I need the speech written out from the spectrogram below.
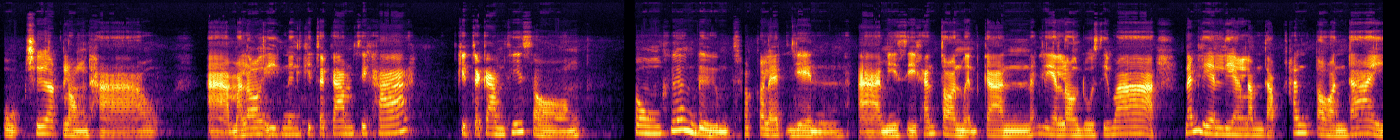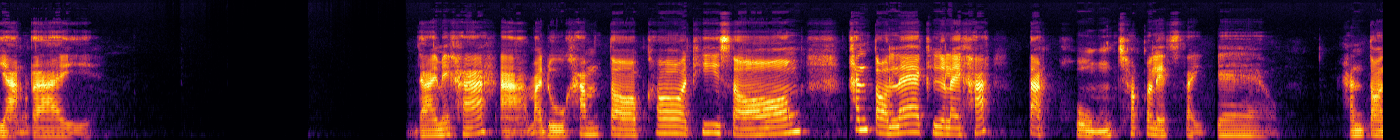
ผูกเชือกรองเท้า อ่า มาลองอีกหนึ่งกิจกรรมสิคะ กิจกรรมที่สอง งเครื่องดื่มช็อกโกแลตเย็น อ่า มีสี่ขั้นตอนเหมือนกัน นักเรียนลองดูซิว่า นักเรียนเรียงลำดับขั้นตอนได้อย่างไร ได้ไหมคะ อ่า มาดูคำตอบข้อที่ 2 ขั้นตอนแรกคืออะไรคะ ตักผงช็อกโกแลตใส่แก้ว ขั้นตอน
